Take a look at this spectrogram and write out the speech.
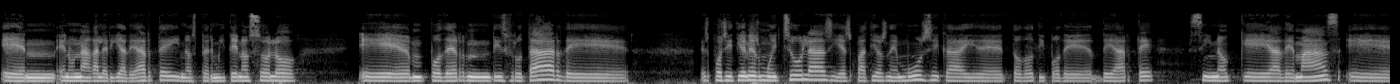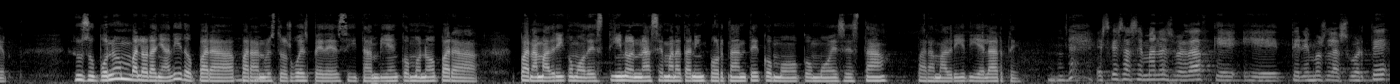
en, en una galería de arte y nos permite no solo eh, poder disfrutar de exposiciones muy chulas y espacios de música y de todo tipo de, arte, sino que además eh, supone un valor añadido para, para nuestros huéspedes y también, como no, para, para Madrid como destino en una semana tan importante como, como es esta para Madrid y el arte. Es que esa semana es verdad que eh, tenemos la suerte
